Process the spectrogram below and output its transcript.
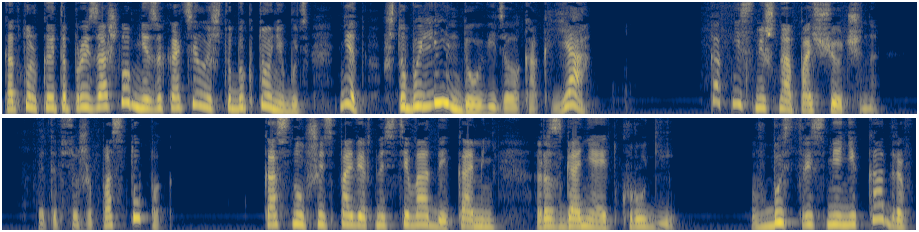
Как только это произошло, мне захотелось, чтобы кто-нибудь... Нет, чтобы Линда увидела, как я. Как не смешна пощечина. Это все же поступок. Коснувшись поверхности воды, камень разгоняет круги. В быстрой смене кадров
